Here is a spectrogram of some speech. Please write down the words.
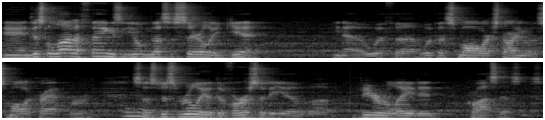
and just a lot of things that you don't necessarily get, you know, with a, with a smaller, starting with a smaller craft brewery. Mm-hmm. So it's just really a diversity of uh, beer related processes.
